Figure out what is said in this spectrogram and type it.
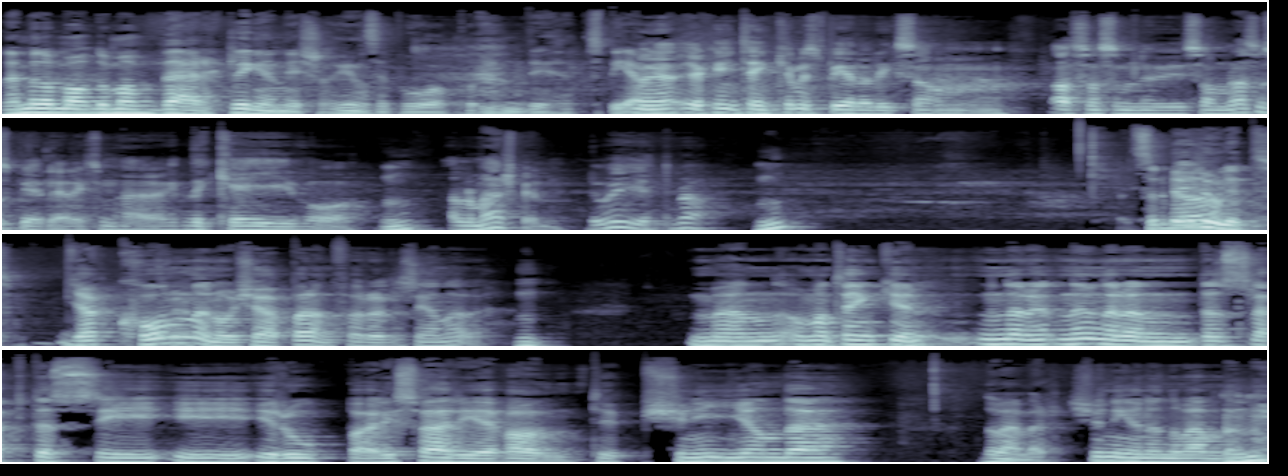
Nej, men de har, de har verkligen nischat in sig på, på indie-spel. Men jag, jag kan ju tänka mig spela liksom, alltså som nu i somras så spelade jag liksom här The Cave och Mm. alla de här spelen. Det var ju jättebra. Så det blir Ja. roligt. Jag kommer nog köpa den förr eller senare. Mm. Men om man tänker, när, nu när den, den släpptes i, i Europa, eller i Sverige, var den typ 29, November. 29 november. Mm.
